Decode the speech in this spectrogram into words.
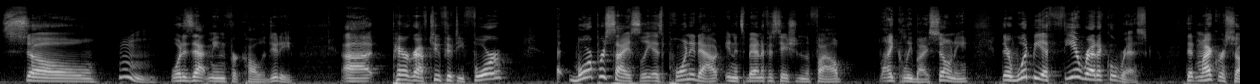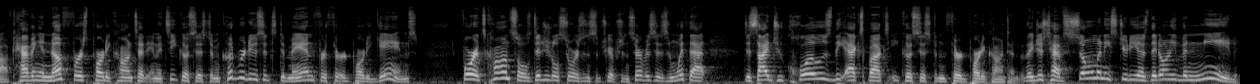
So, hmm, what does that mean for Call of Duty? Uh, paragraph 254, more precisely, as pointed out in its manifestation in the file, likely by Sony, there would be a theoretical risk that Microsoft, having enough first party content in its ecosystem, could reduce its demand for third party games for its consoles, digital stores, and subscription services, and with that, decide to close the Xbox ecosystem third party content. They just have so many studios, they don't even need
